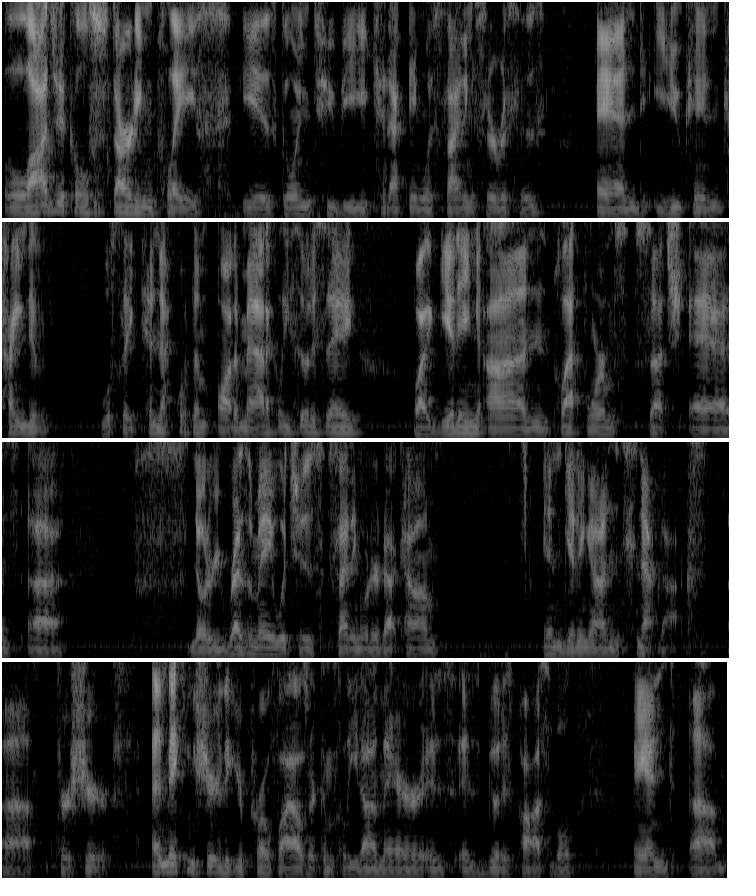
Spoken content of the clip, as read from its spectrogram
logical starting place is going to be connecting with signing services and you can kind of we'll say connect with them automatically so to say by getting on platforms such as uh, notary resume which is signingorder.com and getting on snapdocs uh, for sure and making sure that your profiles are complete on there is as good as possible and um,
